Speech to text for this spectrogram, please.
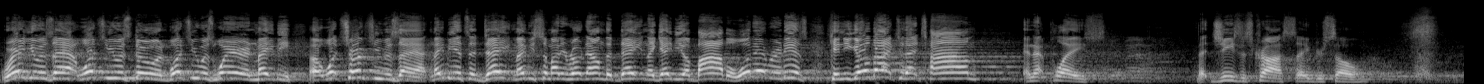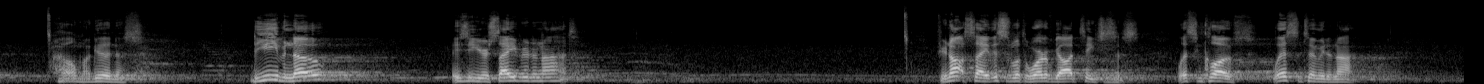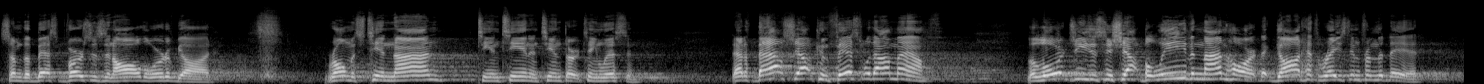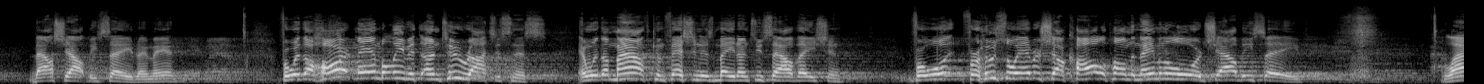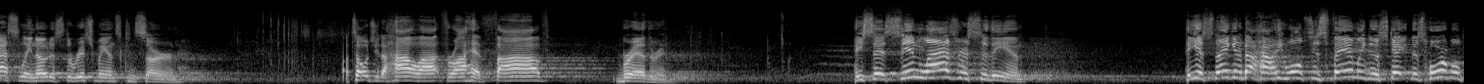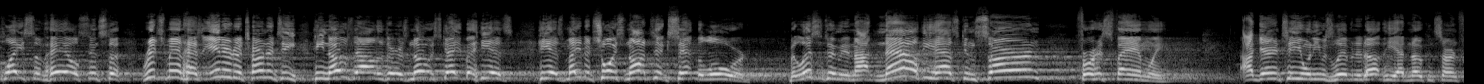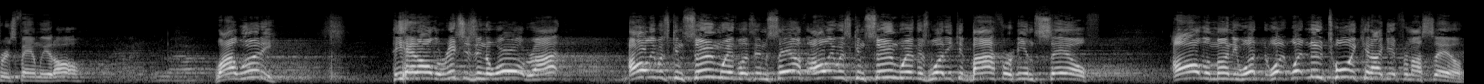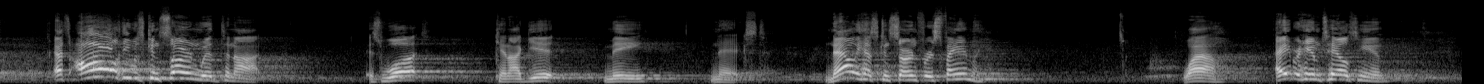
Where you was at, what you was doing, what you was wearing, maybe uh, what church you was at. Maybe it's a date. Maybe somebody wrote down the date and they gave you a Bible. Whatever it is, can you go back to that time and that place that Jesus Christ saved your soul? Oh my goodness. Do you even know? Is he your Savior tonight? You're not saved, this is what the Word of God teaches us. Listen close. Listen to me tonight. Some of the best verses in all the Word of God. Romans 10 9, 10 10, and 10 13. Listen. That if thou shalt confess with thy mouth the Lord Jesus and shalt believe in thine heart that God hath raised him from the dead, thou shalt be saved. Amen. Amen. For with the heart man believeth unto righteousness, and with the mouth confession is made unto salvation. For, what, for whosoever shall call upon the name of the Lord shall be saved. Lastly, notice the rich man's concern. I told you to highlight, for I have five brethren. He says, Send Lazarus to them. He is thinking about how he wants his family to escape this horrible place of hell. Since the rich man has entered eternity, he knows now that there is no escape, but he has, he has made a choice not to accept the Lord. But listen to me tonight. Now he has concern for his family. I guarantee you, when he was living it up, he had no concern for his family at all. Why would he? He had all the riches in the world, right? All he was consumed with was himself. All he was consumed with is what he could buy for himself. All the money. What, what, what new toy can I get for myself? That's all he was concerned with tonight. Is what can I get me next? Now he has concern for his family. Wow. Abraham tells him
